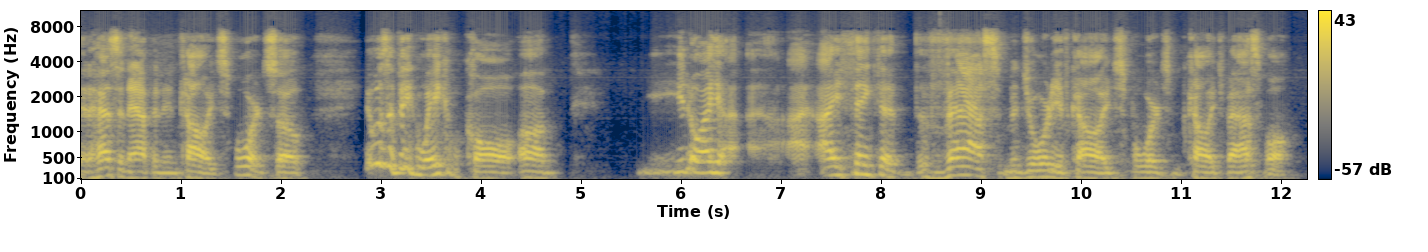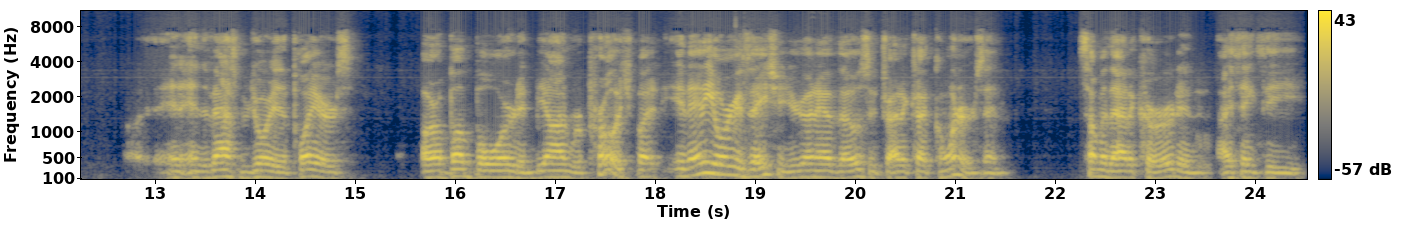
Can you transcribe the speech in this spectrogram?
It hasn't happened in college sports, so it was a big wake up call. Um, you know, I I, think that the vast majority of college sports, college basketball, and, and, the vast majority of the players are above board and beyond reproach. But in any organization, you're going to have those who try to cut corners, and some of that occurred. And I think the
